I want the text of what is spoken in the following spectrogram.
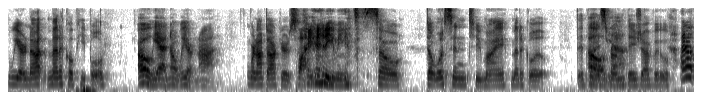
we are not medical people. Oh yeah, no, we are not We're not doctors. by any means. So don't listen to my medical advice Oh, from. Deja Vu. I don't.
